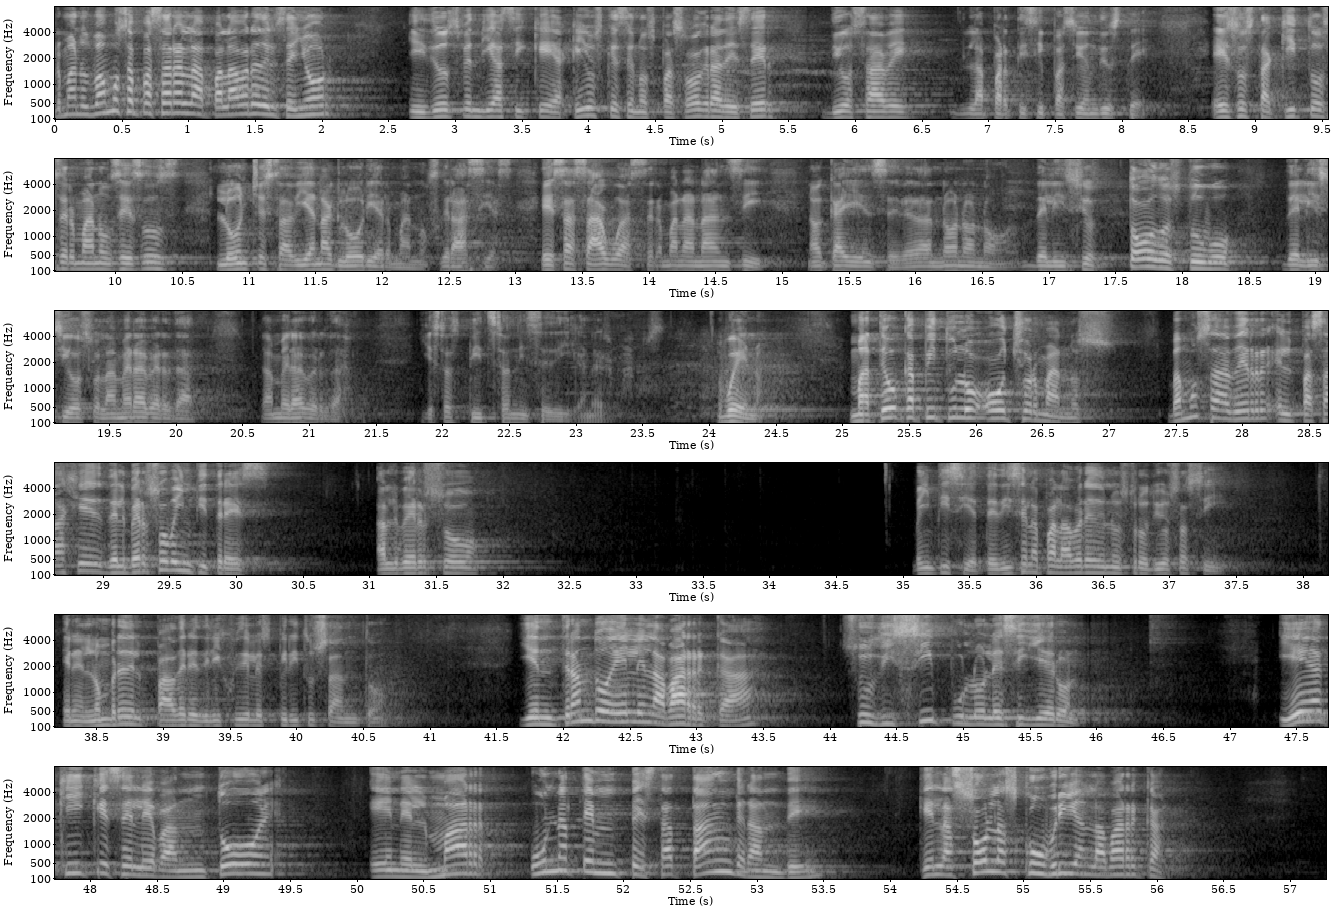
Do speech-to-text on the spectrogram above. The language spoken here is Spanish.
Hermanos, vamos a pasar a la palabra del Señor y Dios bendiga. Así que aquellos que se nos pasó a agradecer, Dios sabe la participación de usted. Esos taquitos, hermanos, esos lonches sabían a gloria, hermanos. Gracias. Esas aguas, hermana Nancy. No cállense, ¿verdad? No, no, no. Delicioso. Todo estuvo delicioso, la mera verdad. La mera verdad. Y esas pizzas ni se digan, hermanos. Bueno, Mateo capítulo 8, hermanos. Vamos a ver el pasaje del verso 23 al verso 27. Dice la palabra de nuestro Dios así. En el nombre del Padre, del Hijo y del Espíritu Santo. Y entrando él en la barca, sus discípulos le siguieron. Y he aquí que se levantó en el mar una tempestad tan grande que las olas cubrían la barca,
